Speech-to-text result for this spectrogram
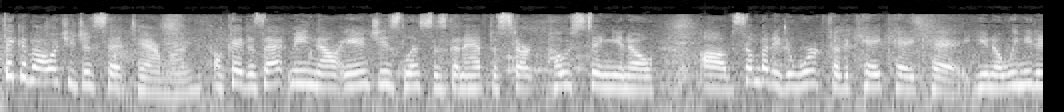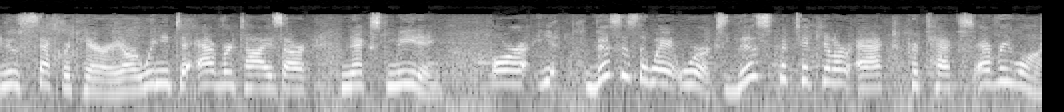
Think about what you just said, Tamron. Okay, does that mean now Angie's List is going to have to start posting, you know, uh, somebody to work for the KKK? You know, we need a new secretary, or we need to advertise our next meeting. Or this is the way it works. This particular act protects everyone,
